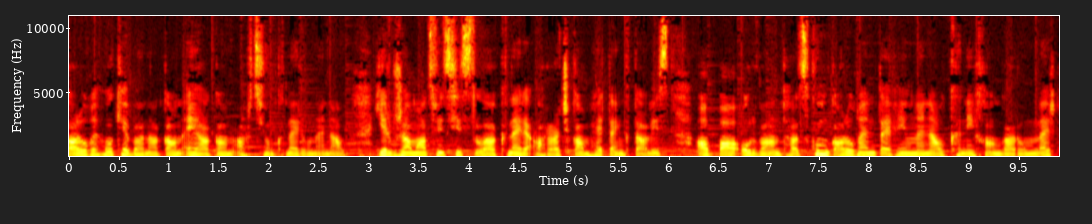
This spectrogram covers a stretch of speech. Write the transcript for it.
կարող է հոգեբանական էական արդյունքներ ունենալ։ Երբ ժամացույցի սլակները առաջ կամ հետ ենք տալիս, ապա օրվա ընթացքում կարող են տեղի ունենալ քնի խանգարումներ,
